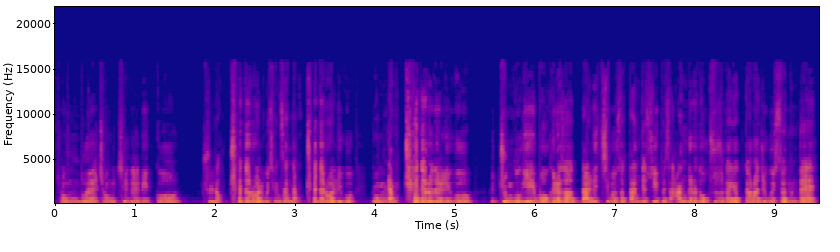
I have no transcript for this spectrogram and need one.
정부의 정책을 믿고 출력 최대로 올리고 생산량 최대로 올리고 용량 최대로 늘리고 중국이 뭐 그래서 난리치면서 딴 데 수입해서 안 그래도 옥수수 가격 떨어지고 있었는데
